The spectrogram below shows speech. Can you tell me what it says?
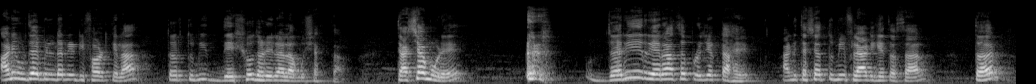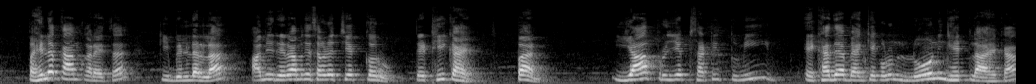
आणि उद्या बिल्डरने डिफॉल्ट केला तर तुम्ही देशोधडीला लागू शकता. त्याच्यामुळे जरी रेराचं प्रोजेक्ट आहे आणि त्याच्यात तुम्ही फ्लॅट घेत असाल तर पहिलं काम करायचं की बिल्डरला आम्ही रेरामध्ये सगळं चेक करू ते ठीक आहे पण या प्रोजेक्टसाठी तुम्ही एखाद्या बँकेकडून लोन घेतलं आहे का?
